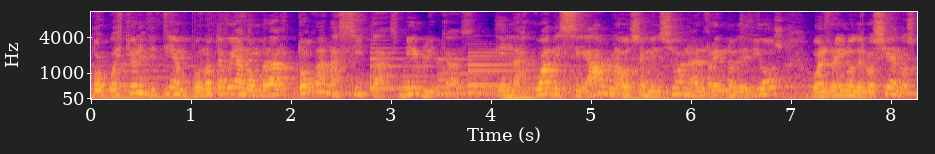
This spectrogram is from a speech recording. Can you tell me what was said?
Por cuestiones de tiempo no te voy a nombrar todas las citas bíblicas en las cuales se habla o se menciona el reino de Dios o el reino de los cielos,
